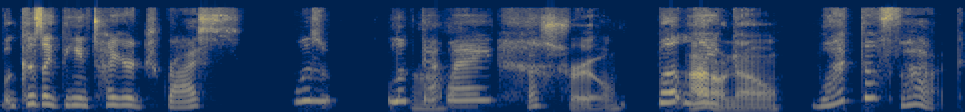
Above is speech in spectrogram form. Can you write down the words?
because like the entire dress was looked that Oh, way. that's true. But I don't know. What the fuck?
